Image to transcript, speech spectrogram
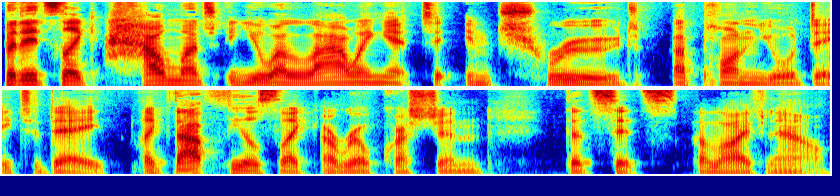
but it's like how much are you allowing it to intrude upon your day to day like that feels like a real question that sits alive now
